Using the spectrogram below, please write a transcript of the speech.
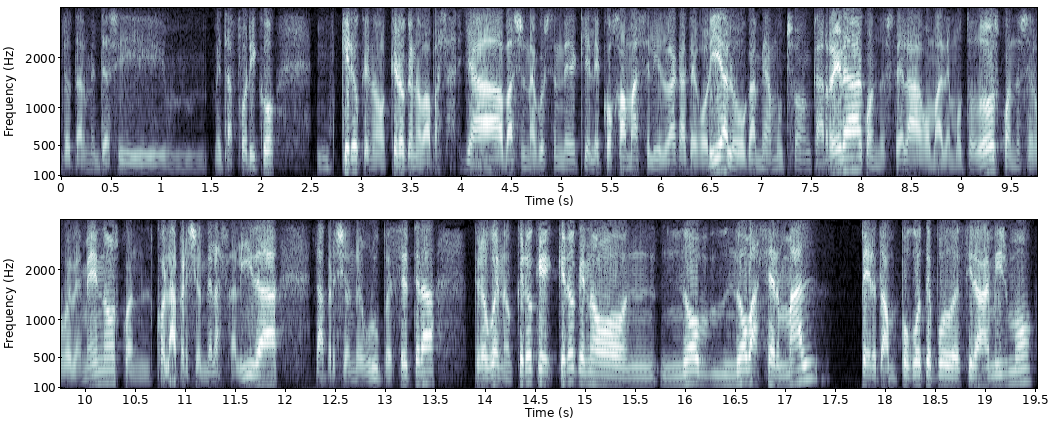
totalmente así metafórico, creo que no, creo que no va a pasar. Ya va a ser una cuestión de que le coja más el hilo de la categoría, luego cambia mucho en carrera, cuando esté la goma de Moto 2, cuando se ruede menos, con la presión de la salida, la presión del grupo, etcétera. Pero bueno, creo que creo que no, no, no va a ser mal, pero tampoco te puedo decir ahora mismo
